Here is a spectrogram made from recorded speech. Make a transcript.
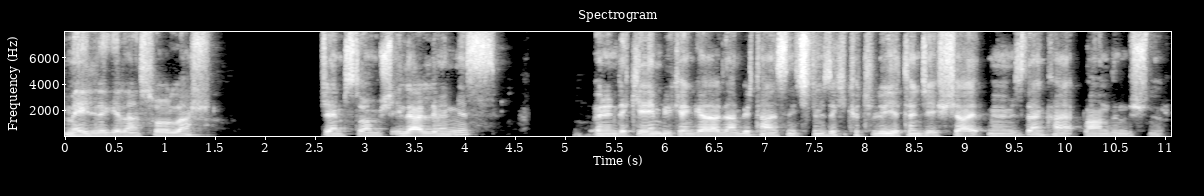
Bakalım. Mail ile gelen sorular. Cem sormuş. İlerlememiz önündeki en büyük engellerden bir tanesinin içimizdeki kötülüğü yeterince ifşa etmememizden kaynaklandığını düşünüyorum.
